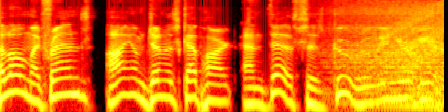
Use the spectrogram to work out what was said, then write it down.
Hello, my friends. I am Dennis Gebhart, and this is Guru in Your Ear.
